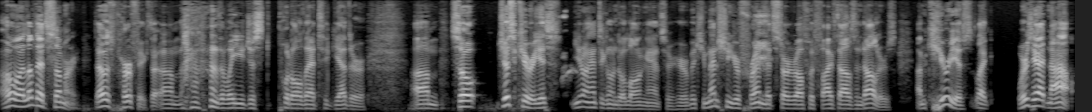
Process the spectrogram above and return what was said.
Oh, I love that summary. That was perfect. Um, the way you just put all that together. Um, so, just curious, you don't have to go into a long answer here, but you mentioned your friend that started off with five thousand dollars. I'm curious, like, where's he at now?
